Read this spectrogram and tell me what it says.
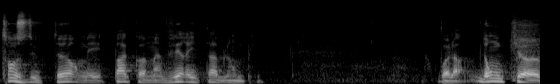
transducteur, mais pas comme un véritable ampli. Voilà. Donc, euh,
